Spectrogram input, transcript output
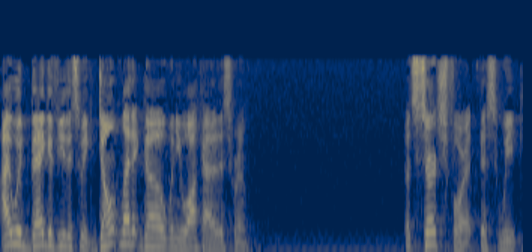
I would beg of you this week, don't let it go when you walk out of this room. But search for it this week.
